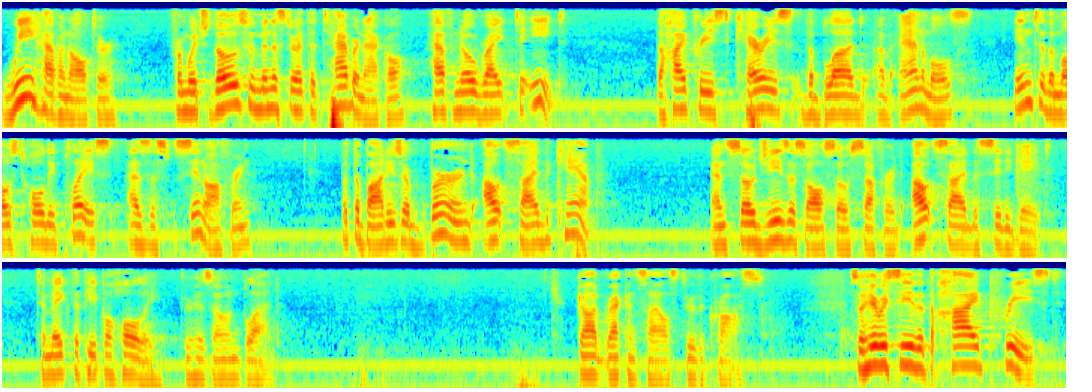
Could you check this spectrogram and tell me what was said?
We have an altar from which those who minister at the tabernacle have no right to eat. The high priest carries the blood of animals into the most holy place as a sin offering, but the bodies are burned outside the camp. And so Jesus also suffered outside the city gate to make the people holy through his own blood. God reconciles through the cross. So here we see that the high priest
